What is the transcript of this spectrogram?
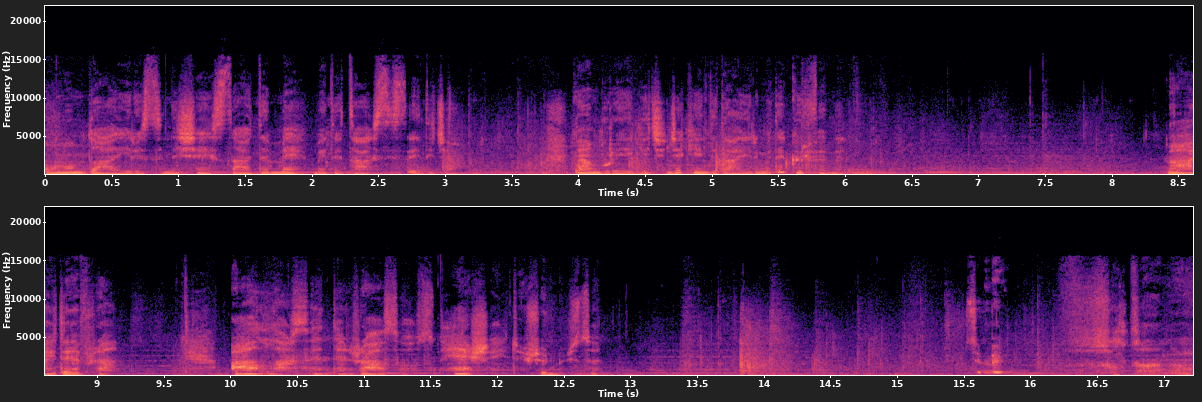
onun dairesini Şehzade Mehmet'e tahsis edeceğim. Ben buraya geçince kendi dairemi de Gülfem'e. Mahidevran, Allah senden razı olsun. Her şeyi düşünmüşsün. Sultanım.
